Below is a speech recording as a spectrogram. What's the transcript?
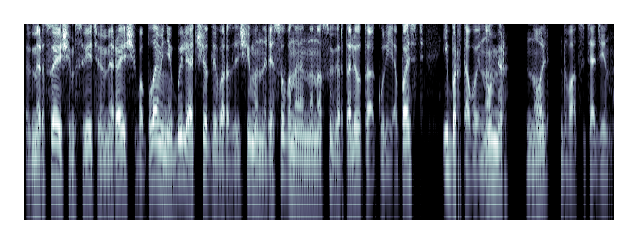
В мерцающем свете умирающего пламени были отчетливо различимы нарисованная на носу вертолета акулья пасть и бортовой номер 021.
